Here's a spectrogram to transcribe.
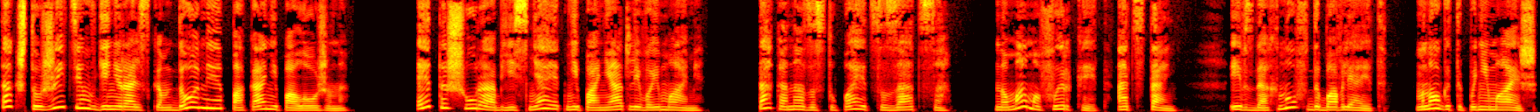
Так что жить им в генеральском доме пока не положено. Это Шура объясняет непонятливой маме, так она заступается за отца. Но мама фыркает «Отстань!» и, вздохнув, добавляет «Много ты понимаешь».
